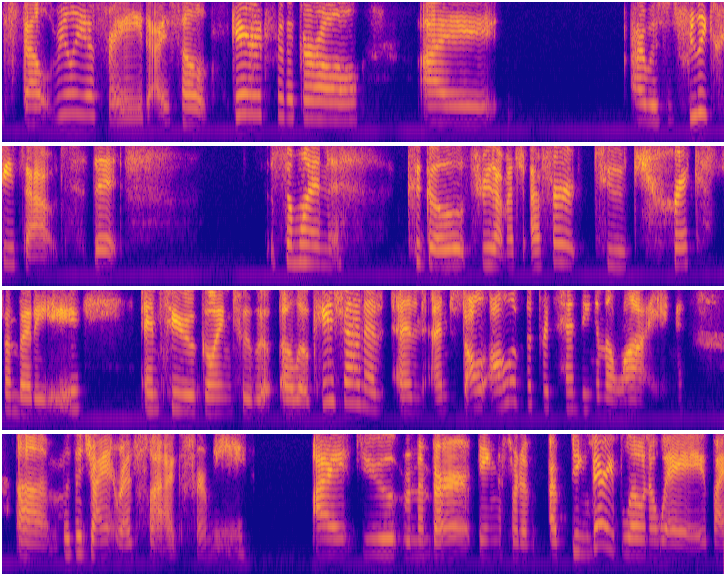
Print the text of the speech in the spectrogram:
felt really afraid. I felt scared for the girl. I I was just really creeped out that someone could go through that much effort to trick somebody into going to a location and, and, and just all, all of the pretending and the lying um, was a giant red flag for me. I do remember being sort of uh, being very blown away by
